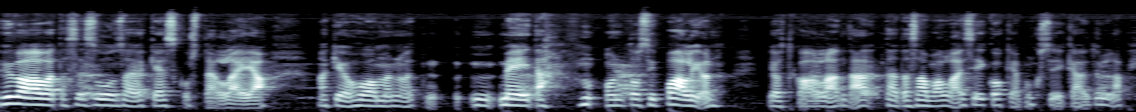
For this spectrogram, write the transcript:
hyvä avata se suunsa ja keskustella. Ja mäkin olen huomannut, että meitä on tosi paljon, jotka ollaan tätä samanlaisia kokemuksia käyty läpi.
